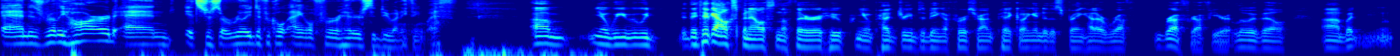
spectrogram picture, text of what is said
and is really hard, and it's just a really difficult angle for hitters to do anything with. Um, you know, we we they took Alex Binelas in the third, who you know had dreams of being a first round pick going into the spring, had a rough, rough, rough year at Louisville, um, but you know,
